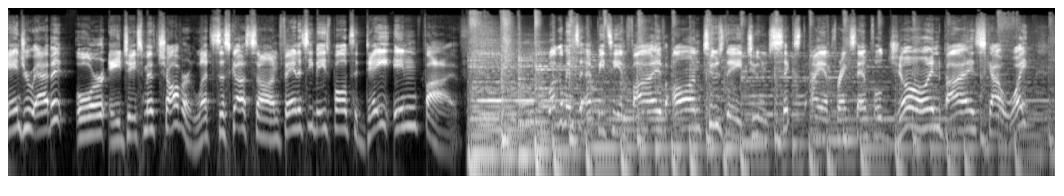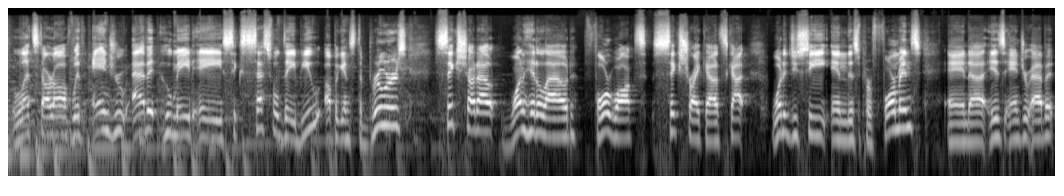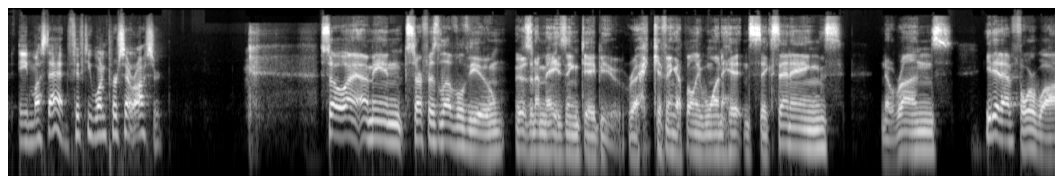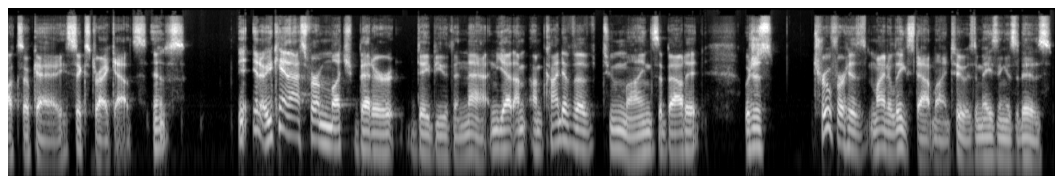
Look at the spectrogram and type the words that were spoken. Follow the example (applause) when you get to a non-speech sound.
Andrew Abbott or AJ Smith Shawver? Let's discuss on Fantasy Baseball today in 5. Welcome into FBT in 5 on Tuesday, June 6th. I am Frank Stampfl, joined by Scott White. Let's start off with Andrew Abbott, who made a successful debut up against the Brewers. Six shutout, one hit allowed, four walks, six strikeouts. Scott, what did you see in this performance? And uh, is Andrew Abbott a must add? 51% rostered. So, I mean, surface level view, it was an amazing debut, right? (laughs) Giving up only one hit in six innings, no runs. He did have four walks, okay, six strikeouts. Was, you know, you can't ask for a much better debut than that. And yet, I'm I'm kind of of two minds about it, which is true for his minor league stat line too, as amazing as it is.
